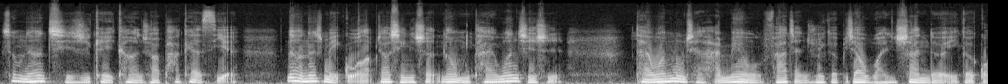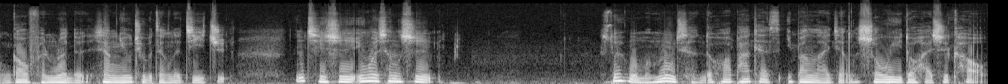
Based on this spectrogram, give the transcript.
所以，我们呢其实可以看得出来，Podcast 也那那是美国了，比较兴盛。那我们台湾其实，台湾目前还没有发展出一个比较完善的一个广告分润的，像 YouTube 这样的机制。那其实因为像是，所以我们目前的话，Podcast 一般来讲收益都还是靠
